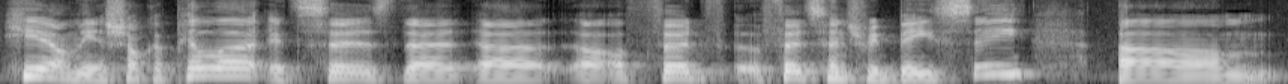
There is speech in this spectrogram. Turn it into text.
Here on the Ashoka pillar, it says that uh, uh third third century BC. Um,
